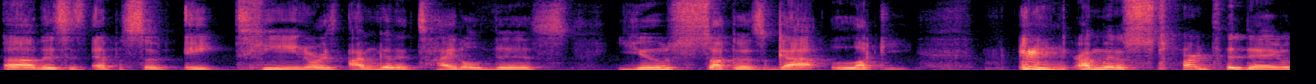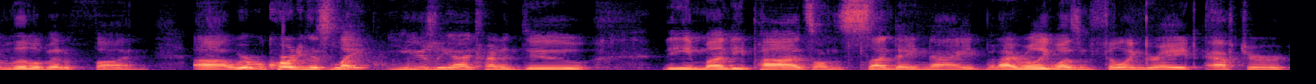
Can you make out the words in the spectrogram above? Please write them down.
Uh, this is episode 18, or I'm going to title this, You Suckers Got Lucky. I'm going to start today with a little bit of fun. Uh, we're recording this late. Usually I try to do the Monday pods on Sunday night, but I really wasn't feeling great after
